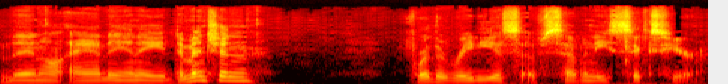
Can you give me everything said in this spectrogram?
And then I'll add in a dimension for the radius of 76 here.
